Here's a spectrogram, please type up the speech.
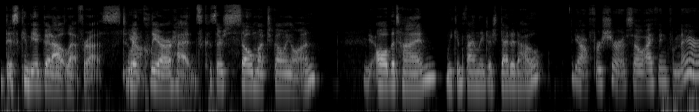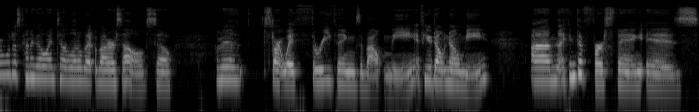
this can be a good outlet for us to yeah. like clear our heads cuz there's so much going on. Yeah. All the time. We can finally just get it out. Yeah, for sure. So I think from there we'll just kind of go into a little bit about ourselves. So I'm going to start with three things about me. If you don't know me, um, I think the first thing is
